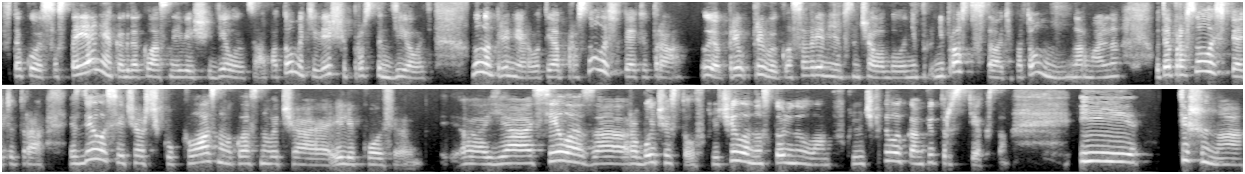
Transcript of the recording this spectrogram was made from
в такое состояние, когда классные вещи делаются, а потом эти вещи просто делать. Ну, например, вот я проснулась в 5 утра, ну, я при, привыкла, со временем сначала было не, не просто вставать, а потом нормально. Вот я проснулась в 5 утра, я сделала себе чашечку классного-классного чая или кофе, а, я села за рабочий стол, включила настольную лампу, включила компьютер с текстом. И тишина,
